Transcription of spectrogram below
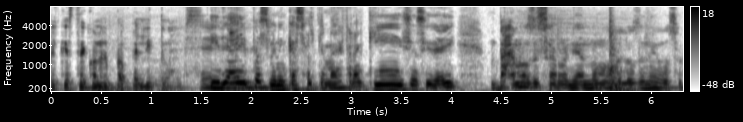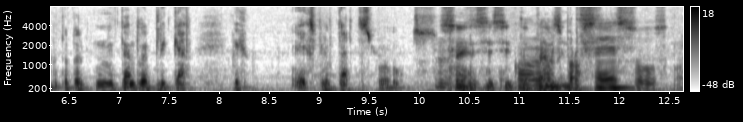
El que esté con el papelito. Sí. Y de ahí pues brincas al tema de franquicias y de ahí vamos desarrollando modelos de negocio que te permitan replicar, ex- explotar tus productos. Sí, sí, sí, con los totalmente. procesos, con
